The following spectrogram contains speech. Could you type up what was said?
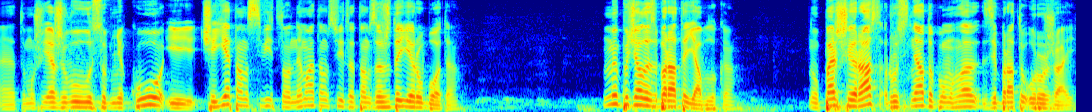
Е, Тому що я живу в особняку, і чи є там світло, нема там світла, там завжди є робота. Ми почали збирати яблука. Ну, перший раз русня допомогла зібрати урожай.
